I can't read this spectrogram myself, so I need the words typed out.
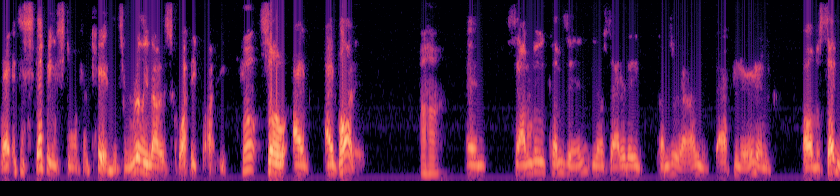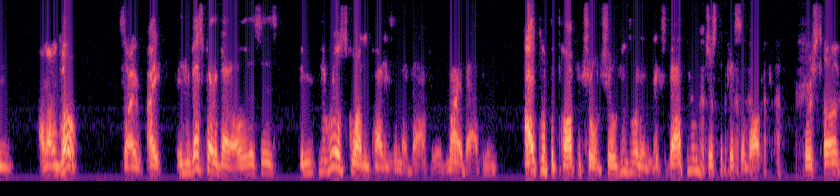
right? It's a stepping stool for kids. It's really not a squatty potty. Well, So I I bought it. uh huh. and Saturday comes in, you know, Saturday comes around afternoon and all of a sudden I gotta go. So I, I, and the best part about all of this is the, the real squatty potty's in my bathroom, my bathroom. I put the Paw Patrol children's one in Nick's bathroom just to piss him off first off.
